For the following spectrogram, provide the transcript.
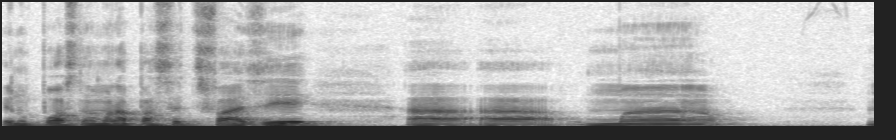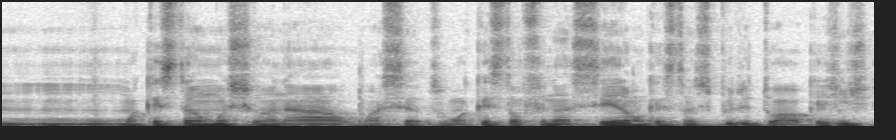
Eu não posso namorar para satisfazer a, a uma, uma questão emocional, uma, uma questão financeira, uma questão espiritual. Que a gente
